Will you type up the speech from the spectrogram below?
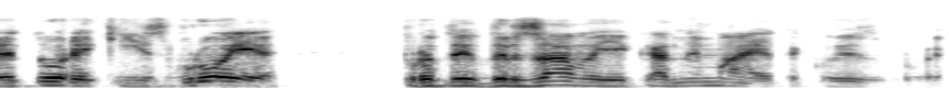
риторики і зброї проти держави, яка не має такої зброї.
